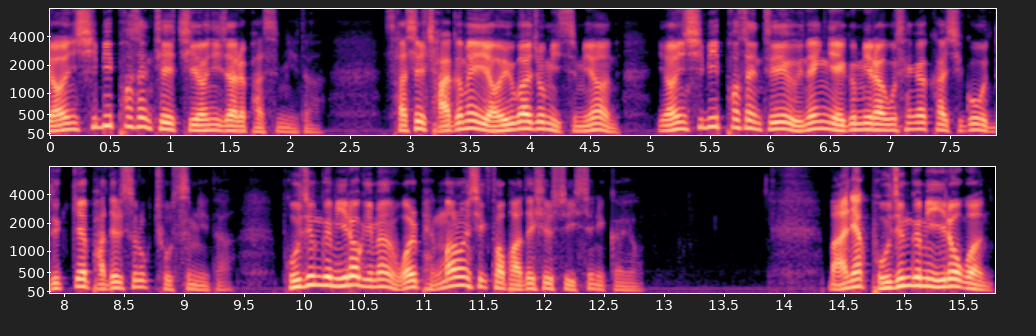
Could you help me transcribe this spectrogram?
연 12%의 지연이자를 받습니다. 사실 자금의 여유가 좀 있으면 연 12%의 은행 예금이라고 생각하시고 늦게 받을수록 좋습니다. 보증금 1억이면 월 100만 원씩 더 받으실 수 있으니까요. 만약 보증금이 1억 원,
